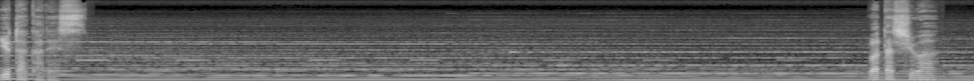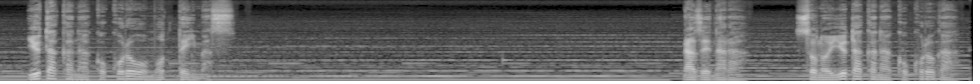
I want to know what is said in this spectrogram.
豊かです。私は豊かな心を持っています。なぜならその豊かな心が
